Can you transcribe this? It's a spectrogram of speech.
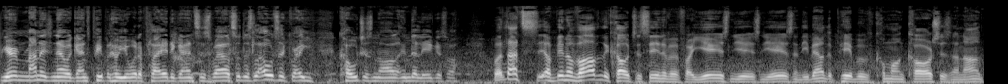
you're managing now against people who you would have played against as well. So there's loads of great coaches and all in the league as well. Well, that's I've been involved in the coaching scene of it for years and years and years, and the amount of people who've come on courses and on,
